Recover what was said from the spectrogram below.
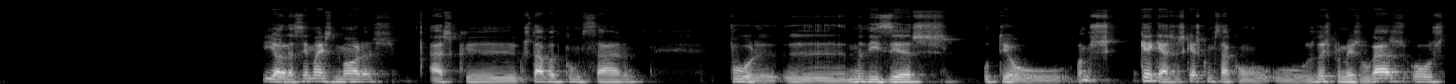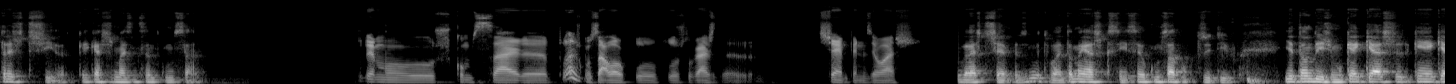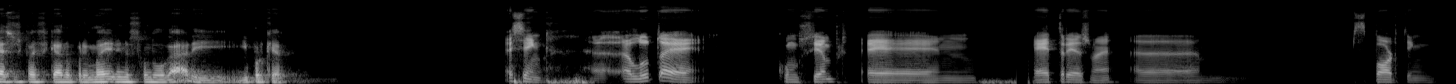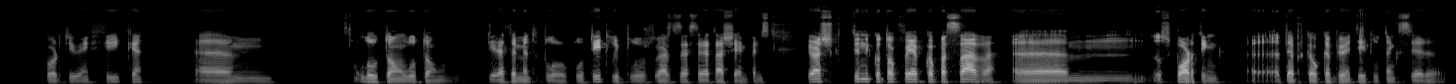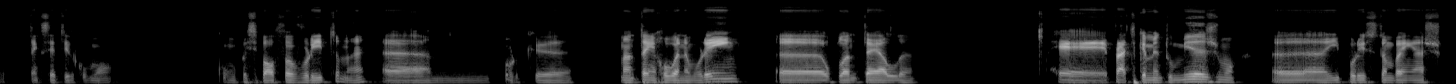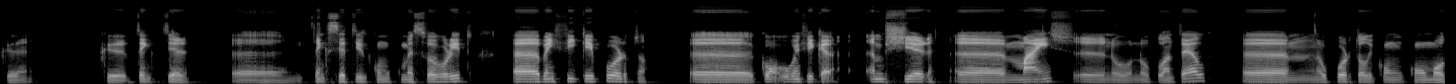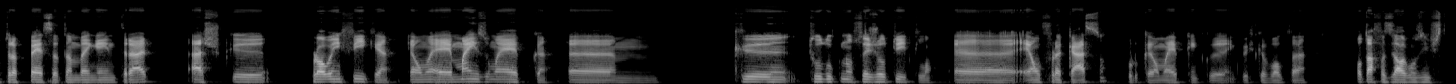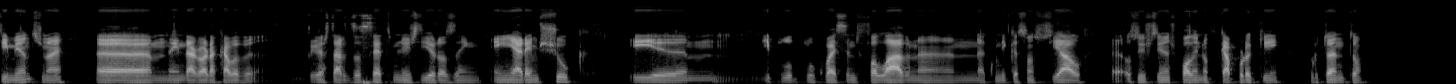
E olha, sem mais demoras, acho que gostava de começar por eh, me dizeres o teu. Vamos, o que é que achas? Queres começar com os dois primeiros lugares ou os três de descida? O que é que achas mais interessante começar? Podemos começar, eh, podemos começar logo pelo- pelos lugares de Champions, eu acho. Lugares de Champions, muito bem, também acho que sim, se eu começar pelo positivo. E então diz-me, o que é que achas, quem é que achas que vai ficar no primeiro e no segundo lugar e, e porquê? É Assim, a, luta é, como sempre, é, é três, não é? Ah, Sporting, Porto e Benfica ahm, lutam, lutam diretamente pelo, pelo título e pelos lugares de acesso à Champions. Eu acho que, tendo em conta o que foi a época passada, ahm, o Sporting, ah, até porque é o campeão em título, tem que ser, tem que ser tido como, como principal favorito, não é? Ahm, porque mantém Ruben Amorim, ah, o plantel é praticamente o mesmo ah, e por isso também acho que, que tem que ter ah, tem que ser tido como começo favorito. Ah, Benfica e Porto, com o Benfica a mexer mais no, no plantel, o Porto ali com, com uma outra peça também a entrar. Acho que para o Benfica é, uma, é mais uma época que tudo o que não seja o título eh, é um fracasso, porque é uma época em que, em que o Benfica volta, volta a fazer alguns investimentos, não é? Ah, ainda agora acaba de, de gastar 17 milhões de euros em, em Yaremchuk e, e pelo, pelo que vai sendo falado na, na comunicação social, eh, os investimentos podem não ficar por aqui, portanto,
